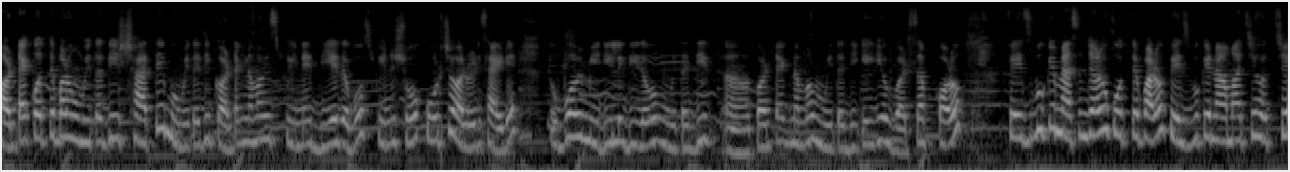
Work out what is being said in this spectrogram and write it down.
কন্ট্যাক্ট করতে পারো মমিতাদির সাথে। মমিতাদির কন্ট্যাক্ট নাম্বার আমি স্ক্রিনে দিয়ে দেবো। স্ক্রিনে শো করছে অলরেডি সাইডে তবুও আমি মিডিলে দিয়ে দেবো মমিতাদির কন্ট্যাক্ট নাম্বার মমিতাদিকে গিয়ে হোয়াটসঅ্যাপ করো। ফেসবুকে মেসেঞ্জারও করতে পারো। ফেসবুকে নাম আছে হচ্ছে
